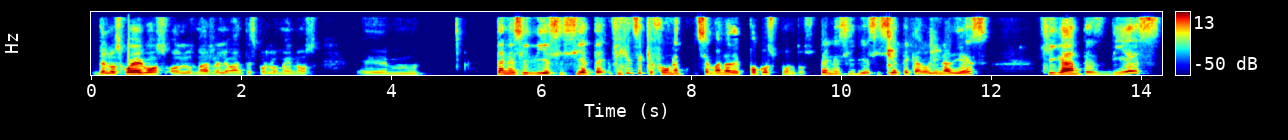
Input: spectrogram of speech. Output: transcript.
de los juegos, o los más relevantes por lo menos, em, Tennessee 17, fíjense que fue una semana de pocos puntos. Tennessee 17, Carolina 10, Gigantes 10,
